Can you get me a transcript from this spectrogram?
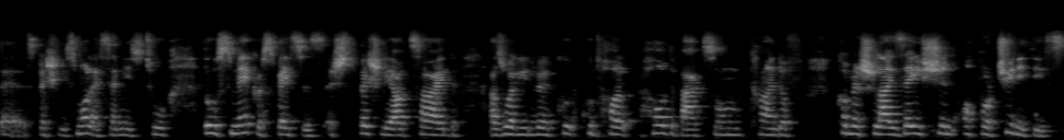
especially small SMEs, to those maker spaces, especially outside as well. You could, could hold, hold back some kind of commercialization opportunities.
